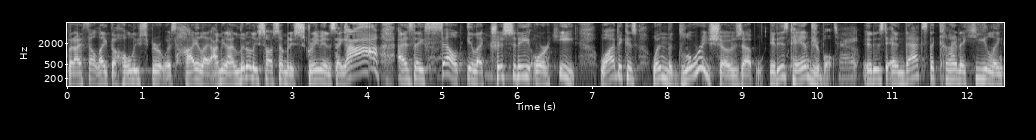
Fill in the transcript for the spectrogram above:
But I felt like the Holy Spirit was highlight. I mean, I literally saw somebody screaming and saying, ah, as they felt electricity or heat. Why? Because when the glory shows up, it is tangible. That's right. It is, and that's the kind of healing.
